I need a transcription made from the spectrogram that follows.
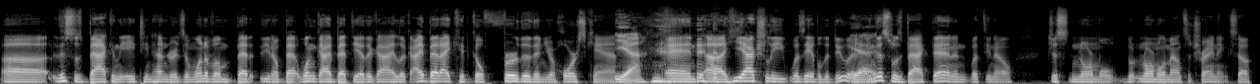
Uh, this was back in the 1800s, and one of them bet. You know, bet one guy bet the other guy. Look, I bet I could go further than your horse can. Yeah. and uh, he actually was able to do it. Yeah. And this was back then, and with you know just normal normal amounts of training. So,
